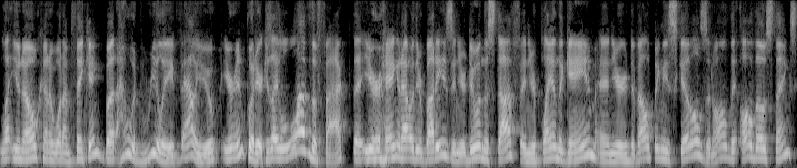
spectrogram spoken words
let you know kind of what I'm thinking. But I would really value your input here because I love the fact that you're hanging out with your buddies and you're doing the stuff and you're playing the game and you're developing these skills and all the all those things.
